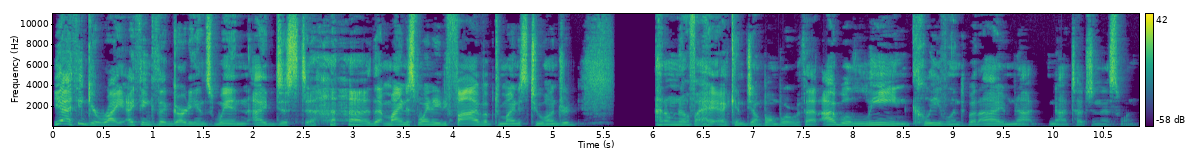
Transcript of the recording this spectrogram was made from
Yeah, I think you're right. I think the Guardians win. I just, uh, that minus 185 up to minus 200. I don't know if I, I can jump on board with that. I will lean Cleveland, but I'm not not touching this one.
